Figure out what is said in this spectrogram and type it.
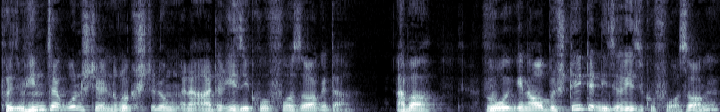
Vor diesem Hintergrund stellen Rückstellungen eine Art Risikovorsorge dar. Aber wo genau besteht denn diese Risikovorsorge?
